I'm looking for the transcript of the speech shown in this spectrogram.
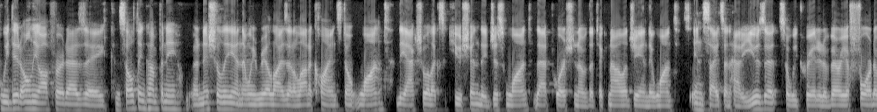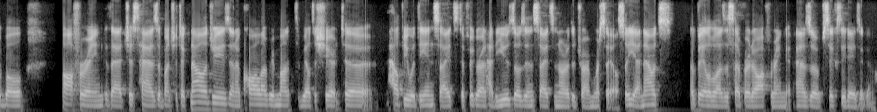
we did only offer it as a consulting company initially, and then we realized that a lot of clients don't want the actual execution; they just want that portion of the technology, and they want insights on how to use it. So we created a very affordable offering that just has a bunch of technologies and a call every month to be able to share it to help you with the insights to figure out how to use those insights in order to drive more sales. So yeah, now it's available as a separate offering as of 60 days ago.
